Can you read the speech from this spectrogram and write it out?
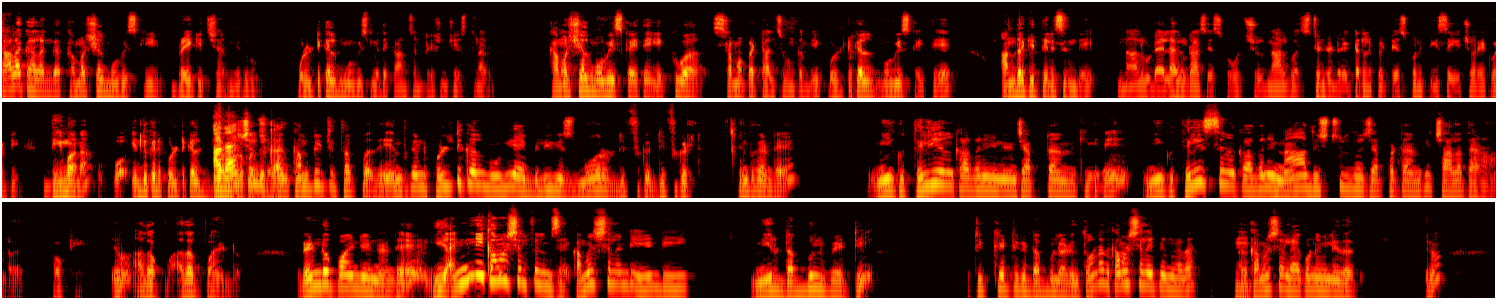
చాలా కాలంగా కమర్షియల్ మూవీస్కి బ్రేక్ ఇచ్చారు మీరు. పొలిటికల్ మూవీస్ మీద కాన్సన్ట్రేషన్ చేస్తున్నారు. కమర్షియల్ మూవీస్కి అయితే ఎక్కువ శ్రమ పెట్టాల్సి ఉంటుంది. పొలిటికల్ మూవీస్కి అయితే అందరికీ తెలిసిందే నాలుగు డైలాగులు రాసేసుకోవచ్చు నాలుగు అసిస్టెంట్ డైరెక్టర్లు పెట్టేసుకొని తీసేయచ్చు అనేటువంటి ధీమానా ఎందుకని పొలిటికల్ అది కంప్లీట్లీ తప్పు అది ఎందుకంటే political movie I believe is more difficult difficult. ఎందుకంటే మీకు తెలియని కాదని నేను చెప్పడానికి మీకు తెలిసిన కాదని నా దృష్టిలో చెప్పడానికి చాలా తేడా ఉంటుంది. ఓకే. అదొక అదొక పాయింట్. రెండో పాయింట్ ఏంటంటే ఇది అన్ని కమర్షియల్ ఫిల్మ్సే కమర్షియల్ అంటే ఏంటి? మీరు డబ్బులు పెట్టి టికెట్కి డబ్బులు అడుగుతుంటే అది కమర్షియల్ అయిపోయింది కదా. అది కమర్షియల్ లేకుండా లేదు అది. యూనో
